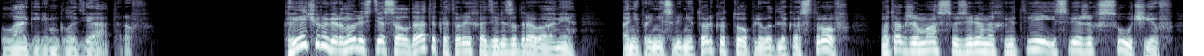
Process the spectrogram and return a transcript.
лагерем гладиаторов. К вечеру вернулись те солдаты, которые ходили за дровами. Они принесли не только топливо для костров, но также массу зеленых ветвей и свежих сучьев —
